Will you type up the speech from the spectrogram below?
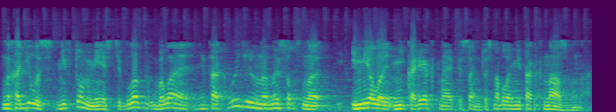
находилась не в том месте, была, была не так выделена, ну и, собственно, имела некорректное описание, то есть она была не так названа.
